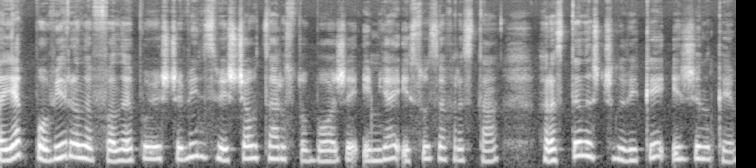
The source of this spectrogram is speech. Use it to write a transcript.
Та як повірили Филипові, що він звіщав Царство Боже, ім'я Ісуса Христа, хрестились чоловіки і жінки.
